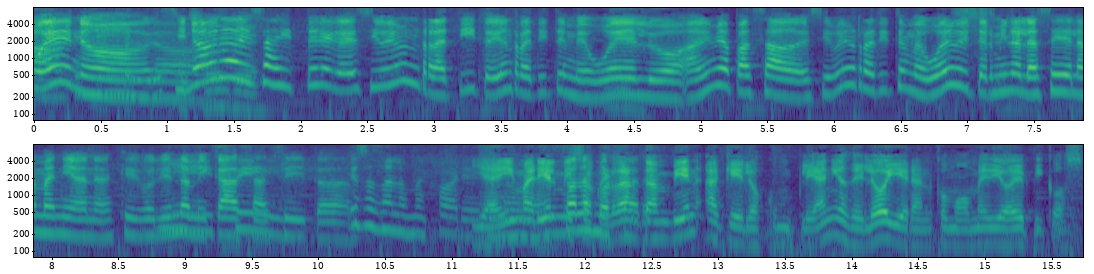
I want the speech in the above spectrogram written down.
bueno. Si no habla de esas historias que decís, voy un ratito, voy un ratito y me vuelvo. A mí me ha pasado decir, voy un ratito y me vuelvo y termino a las 6 de la mañana, que volviendo a mi casa, sí. así, toda. Esos son los mejores. Y ahí Mariel me hizo acordar mejores. también a que los cumpleaños de Eloy eran como medio épicos.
